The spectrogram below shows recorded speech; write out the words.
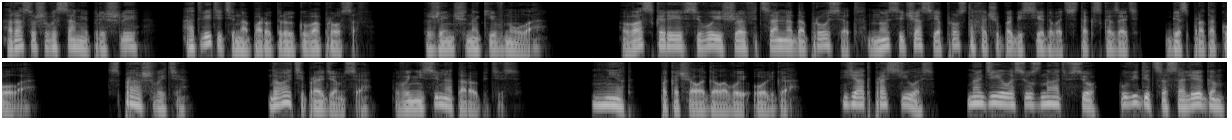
раз уж вы сами пришли, ответите на пару-тройку вопросов». Женщина кивнула. «Вас, скорее всего, еще официально допросят, но сейчас я просто хочу побеседовать, так сказать, без протокола». «Спрашивайте». «Давайте пройдемся. Вы не сильно торопитесь?» «Нет», — покачала головой Ольга. «Я отпросилась. Надеялась узнать все, увидеться с Олегом».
